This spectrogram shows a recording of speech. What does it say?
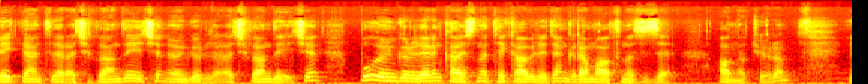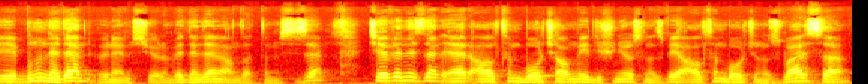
beklentiler açıklandığı için, öngörüler açıklandığı için bu öngörülerin karşısına tekabül eden gram altını size anlatıyorum. E, Bunu neden önemsiyorum ve neden anlattım size? Çevrenizden eğer altın borç almayı düşünüyorsanız veya altın borcunuz varsa,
